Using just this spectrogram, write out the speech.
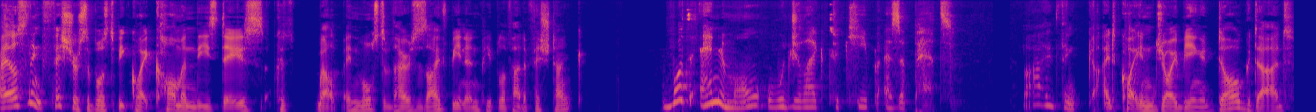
I also think fish are supposed to be quite common these days, because, well, in most of the houses I've been in, people have had a fish tank. What animal would you like to keep as a pet? I think I'd quite enjoy being a dog dad.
